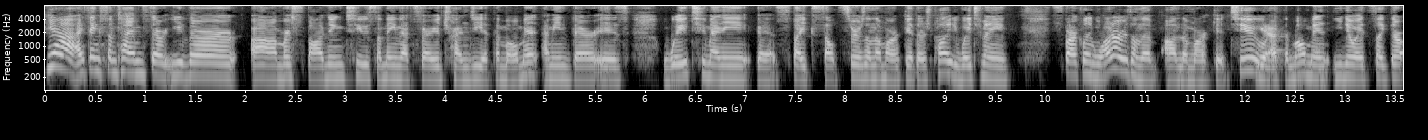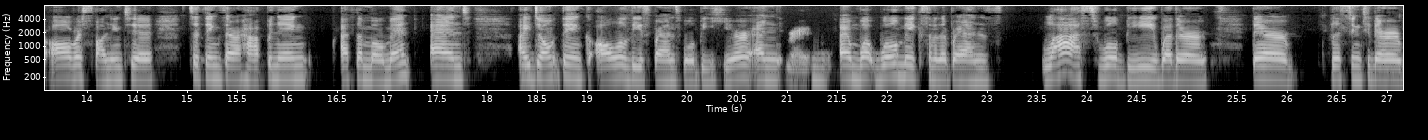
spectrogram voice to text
Yeah i think sometimes they're either um, responding to something that's very trendy at the moment. I mean there is way too many uh, spike seltzers on the market. There's probably way too many sparkling waters on the on the market too yeah. at the moment. You know it's like they're all responding to to things that are happening at the moment. And I don't think all of these brands will be here. And right. and what will make some of the brands last will be whether they're listening to their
